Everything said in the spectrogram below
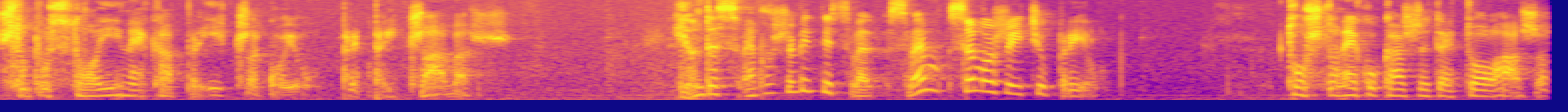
što postoji neka priča koju prepričavaš. I onda sve može biti, sve, sve, sve može ići u prilog. To što neko kaže da je to laža,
